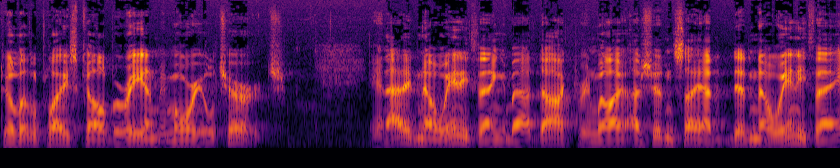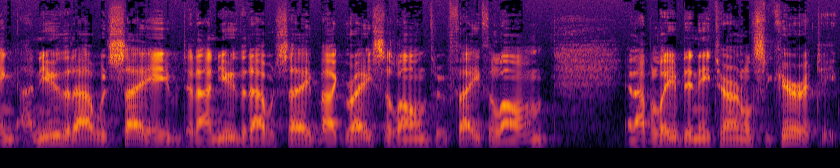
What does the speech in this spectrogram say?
to a little place called Berean Memorial Church. And I didn't know anything about doctrine. Well, I, I, shouldn't say I didn't know anything. I knew that I was saved, and I knew that I was saved by grace alone, through faith alone, and I believed in eternal security.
